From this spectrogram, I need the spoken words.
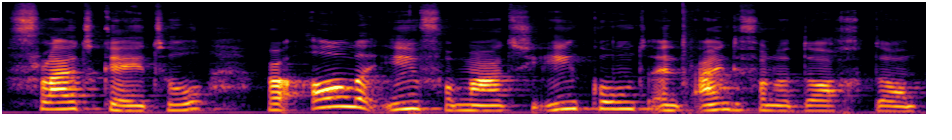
fluitketel waar alle informatie in komt. En het einde van de dag dan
